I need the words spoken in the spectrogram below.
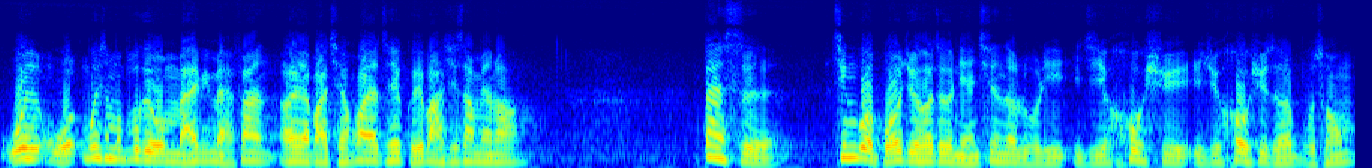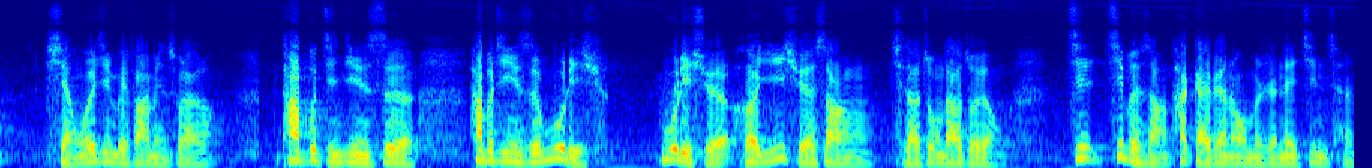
我我为什么不给我们买米买饭，而要把钱花在这些鬼把戏上面呢？”但是经过伯爵和这个年轻人的努力，以及后续以及后续者的补充，显微镜被发明出来了。它不仅仅是，它不仅仅是物理学、物理学和医学上起到重大作用，基基本上它改变了我们人类进程。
